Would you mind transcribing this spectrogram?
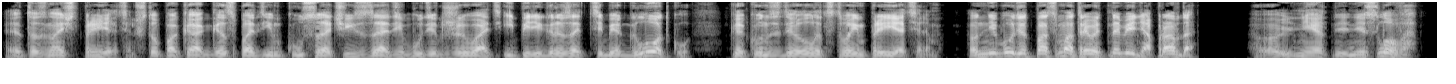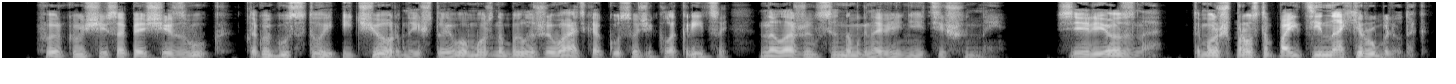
«Это значит, приятель, что пока господин Кусачий сзади будет жевать и перегрызать тебе глотку, как он сделал это с твоим приятелем, он не будет посматривать на меня, правда?» «Ой, нет, ни, ни слова». Фыркающий сопящий звук, такой густой и черный, что его можно было жевать, как кусочек лакрицы, наложился на мгновение тишины. «Серьезно? Ты можешь просто пойти нахер, ублюдок!»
